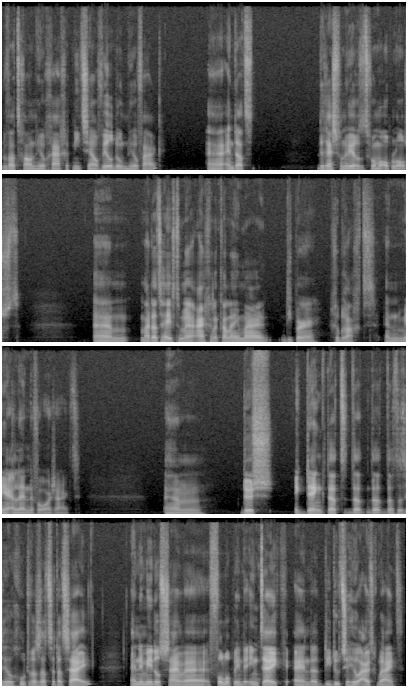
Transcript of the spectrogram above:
wat gewoon heel graag het niet zelf wil doen, heel vaak. Eh, en dat de rest van de wereld het voor me oplost. Ehm, maar dat heeft me eigenlijk alleen maar dieper gebracht en meer ellende veroorzaakt. Ehm, dus ik denk dat, dat, dat, dat het heel goed was dat ze dat zei. En inmiddels zijn we volop in de intake en dat, die doet ze heel uitgebreid.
